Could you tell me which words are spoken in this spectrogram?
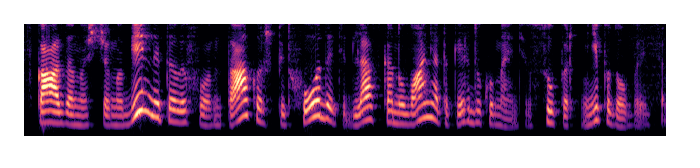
вказано, що мобільний телефон також підходить для сканування таких документів. Супер, мені подобається.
